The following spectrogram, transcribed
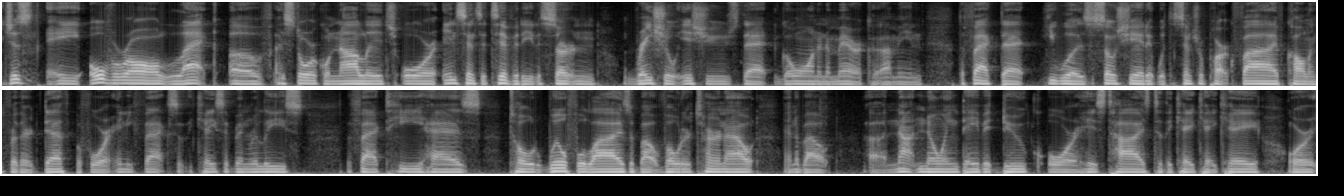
just a overall lack of historical knowledge or insensitivity to certain racial issues that go on in America. I mean, the fact that he was associated with the Central Park 5 calling for their death before any facts of the case have been released, the fact he has told willful lies about voter turnout and about uh, not knowing David Duke or his ties to the KKK, or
